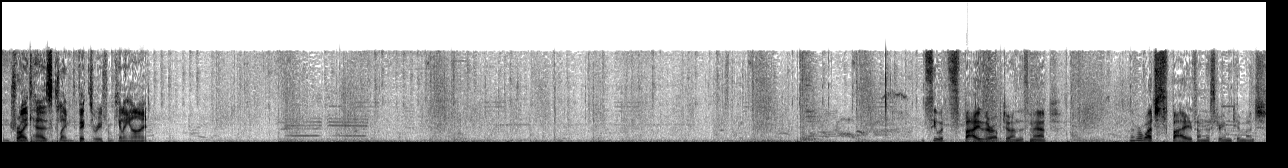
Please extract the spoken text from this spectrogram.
And Trike has claimed victory from killing Iron. See what spies are up to on this map. Never watched spies on the stream too much.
